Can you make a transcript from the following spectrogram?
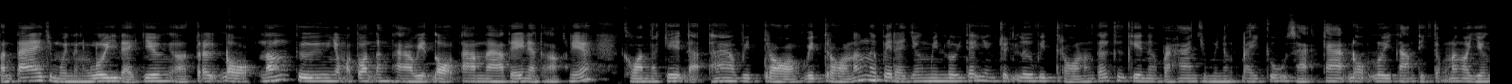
ប៉ុន្តែជាមួយនឹងលុយដែលយើងត្រូវដកហ្នឹងគឺខ្ញុំអត់ទាន់ដឹងថាវាដកតាមណាទេអ្នកទាំងអស់គ្នាគ្រាន់តែគេដាក់ថា withdraw withdraw ហ្នឹងនៅពេលដែលយើងមានលុយទៅយើងចុចលើ withdraw ហ្នឹងទៅគឺគេនឹងបង្ហាញជាមួយនឹងដៃគូសហការដកលុយតាម TikTok ហ្នឹងឲ្យយើង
